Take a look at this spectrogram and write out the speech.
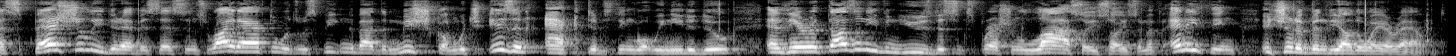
Especially the Rebbe says, since right afterwards we're speaking about the Mishkan, which is an active thing, what we need to do, and there it doesn't even use this expression la If anything, it should have been the other way around.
